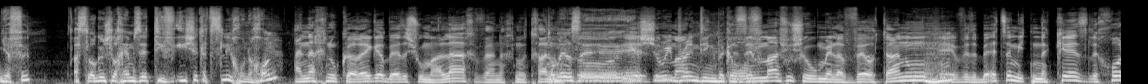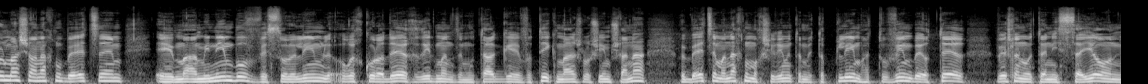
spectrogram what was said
יפה. הסלוגן שלכם זה טבעי שתצליחו, נכון? אנחנו כרגע באיזשהו מהלך, ואנחנו התחלנו אותו, זה- אה, יש rebranding בקרוב. זה משהו שהוא מלווה אותנו, אה, וזה בעצם מתנקז לכל מה שאנחנו בעצם אה, מאמינים בו וסוללים לאורך כל הדרך. רידמן זה מותג ותיק, מעל 30 שנה, ובעצם אנחנו מכשירים את המטפלים הטובים ביותר, ויש לנו את הניסיון,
